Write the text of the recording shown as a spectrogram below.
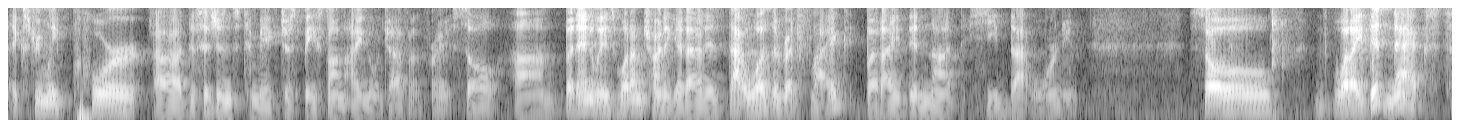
extremely poor uh, decisions to make just based on I know Java, right? So, um, but anyways, what I'm trying to get at is that was a red flag, but I did not heed that warning. So, what I did next,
